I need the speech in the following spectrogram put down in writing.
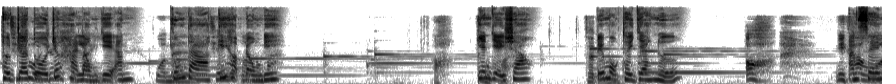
Thực ra tôi rất hài lòng về anh. Chúng ta ký hợp đồng đi. Nhanh vậy sao? Để một thời gian nữa Anh xem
